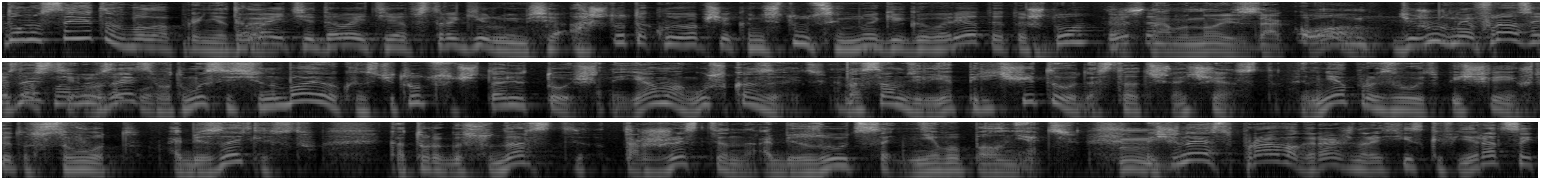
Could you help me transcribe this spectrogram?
Дома Советов была принята. Давайте, давайте абстрагируемся. А что такое вообще Конституция? Многие говорят, это что? Это... Основной закон. О, дежурная фраза, Вы это знаете, основной вы знаете, закон. вот мы с Исенбаевой Конституцию читали точно. Я могу сказать. На самом деле, я перечитываю достаточно часто. И меня производит впечатление, что это свод обязательств, которые государство торжественно обязуется не выполнять. Начиная с права граждан Российской Федерации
